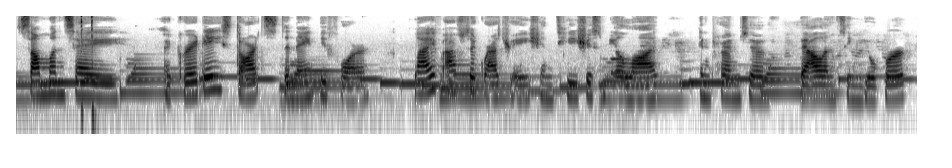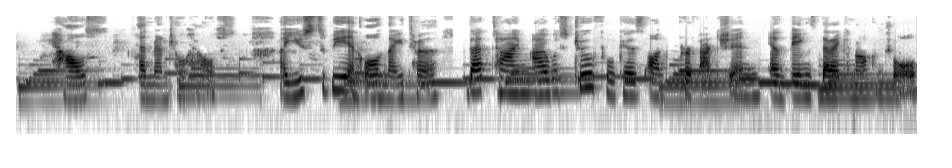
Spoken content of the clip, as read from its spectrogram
Someone say, a great day starts the night before. Life after graduation teaches me a lot in terms of balancing your work, health, and mental health. I used to be an all-nighter. That time, I was too focused on perfection and things that I cannot control.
